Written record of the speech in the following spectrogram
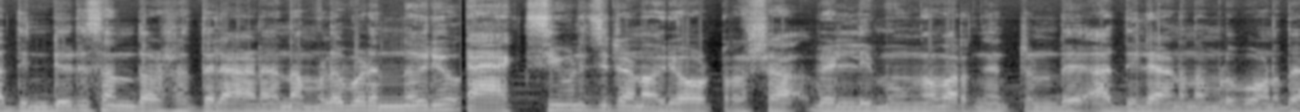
അതിന്റെ ഒരു സന്തോഷത്തിലാണ്. നമ്മൾ ഇവിടെ നിന്ന് ഒരു ടാക്സി വിളിച്ചിട്ടാണ്. ഒരു ഓട്ടോറിക്ഷ വെള്ളിമൂങ്ങ പറഞ്ഞിട്ടുണ്ട്. അതിലാണ് നമ്മൾ പോണത്.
